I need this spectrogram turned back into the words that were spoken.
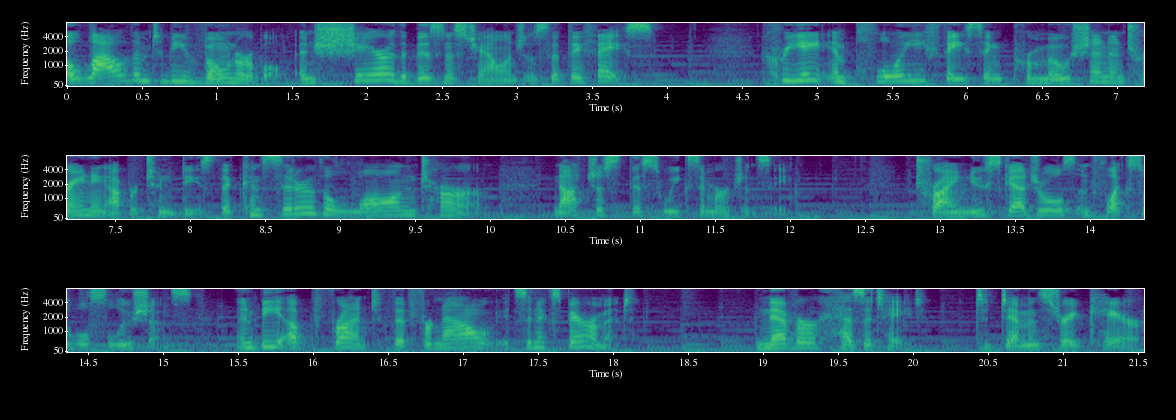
Allow them to be vulnerable and share the business challenges that they face. Create employee facing promotion and training opportunities that consider the long term, not just this week's emergency. Try new schedules and flexible solutions, and be upfront that for now it's an experiment. Never hesitate to demonstrate care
